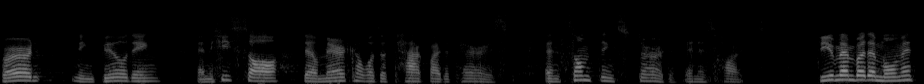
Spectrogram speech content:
burning building and he saw that America was attacked by the terrorists and something stirred in his heart. Do you remember that moment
